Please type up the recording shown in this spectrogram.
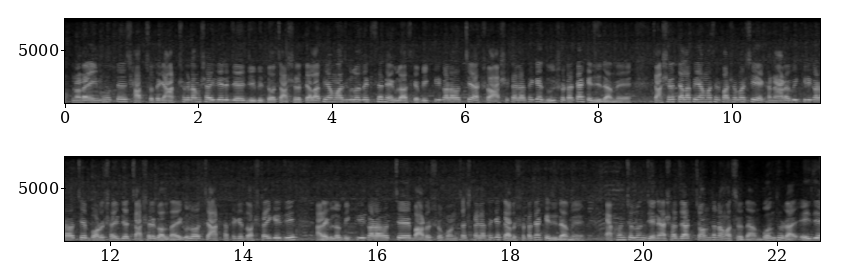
আপনারা এই মুহূর্তে সাতশো থেকে আটশো গ্রাম সাইজের যে জীবিত চাষের তেলাপিয়া মাছগুলো দেখছেন, এগুলো আজকে বিক্রি করা হচ্ছে একশো আশি টাকা থেকে দুইশো টাকা কেজি দামে। চাষের তেলাপিয়া মাছের পাশাপাশি এখানে আরও বিক্রি করা হচ্ছে বড় সাইজের চাষের গলদা। এগুলো হচ্ছে আটটা থেকে দশটাই কেজি, আর এগুলো বিক্রি করা হচ্ছে বারোশো পঞ্চাশ টাকা থেকে তেরোশো টাকা কেজি দামে। এখন চলুন জেনে আসা যাক চন্দনা মাছের দাম। বন্ধুরা, এই যে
